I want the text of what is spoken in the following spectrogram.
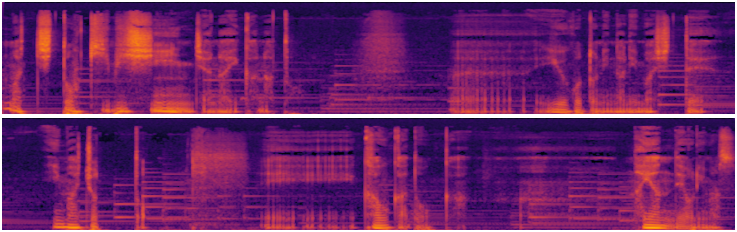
まあちと厳しいんじゃないかなと、えーいうことになりまして今ちょっと、えー買うかどうか悩んでおります。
